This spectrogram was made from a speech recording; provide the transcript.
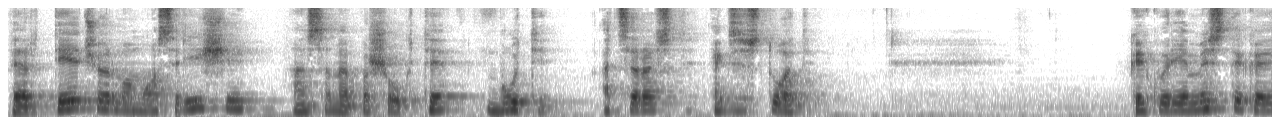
per tėčio ir mamos ryšį esame pašaukti būti, atsirasti, egzistuoti. Kai kurie mystikai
